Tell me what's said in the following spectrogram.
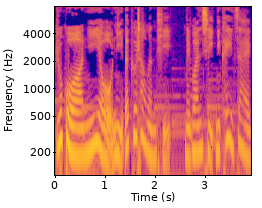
如果你有你的歌唱问题，没关系，你可以在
